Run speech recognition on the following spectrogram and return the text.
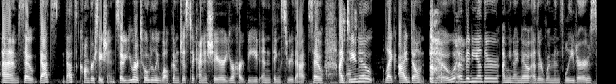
Um, so that's that's conversation. So you are totally welcome just to kind of share your heartbeat and things through that. So okay. I do know, good. like, I don't know of any other. I mean, I know other women's leaders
